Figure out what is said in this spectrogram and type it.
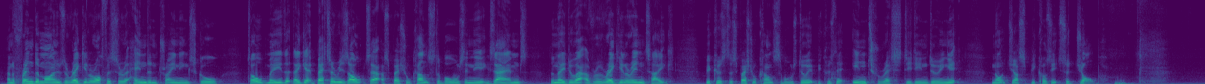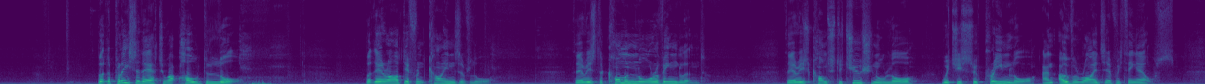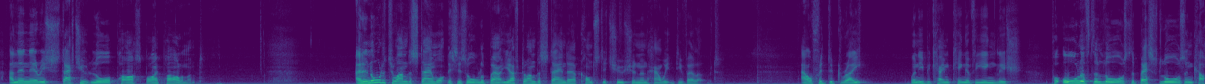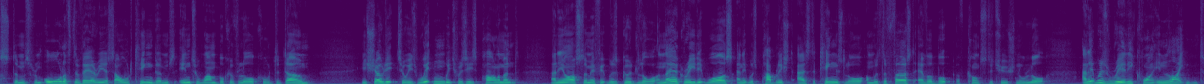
and a friend of mine who's a regular officer at Hendon Training School told me that they get better results out of special constables in the exams than they do out of a regular intake because the special constables do it because they're interested in doing it, not just because it's a job. But the police are there to uphold the law. But there are different kinds of law. There is the common law of England. There is constitutional law, which is supreme law and overrides everything else. And then there is statute law passed by Parliament. And in order to understand what this is all about, you have to understand our constitution and how it developed. Alfred the Great, when he became king of the English, put all of the laws, the best laws and customs from all of the various old kingdoms into one book of law called the Dome. He showed it to his Witan, which was his parliament, and he asked them if it was good law. And they agreed it was, and it was published as the King's Law and was the first ever book of constitutional law. And it was really quite enlightened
